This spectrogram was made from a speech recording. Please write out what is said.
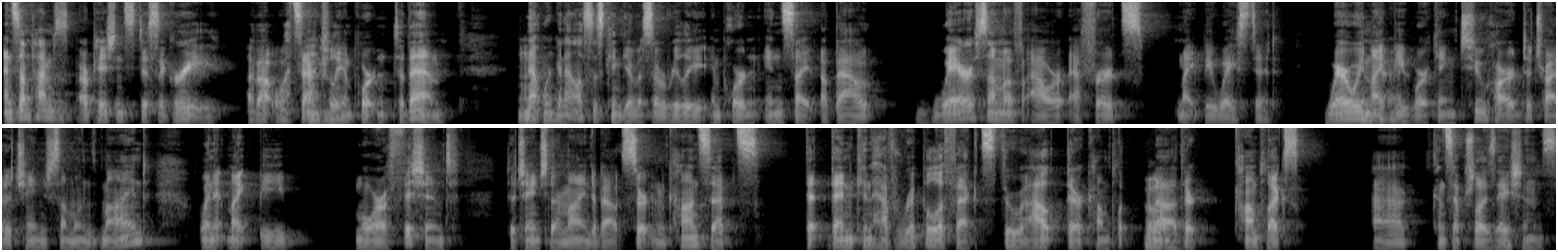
And sometimes our patients disagree about what's actually mm-hmm. important to them. Mm-hmm. Network analysis can give us a really important insight about where some of our efforts might be wasted, where we okay. might be working too hard to try to change someone's mind when it might be more efficient to change their mind about certain concepts that then can have ripple effects throughout their complex oh. uh, their complex uh, conceptualizations.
